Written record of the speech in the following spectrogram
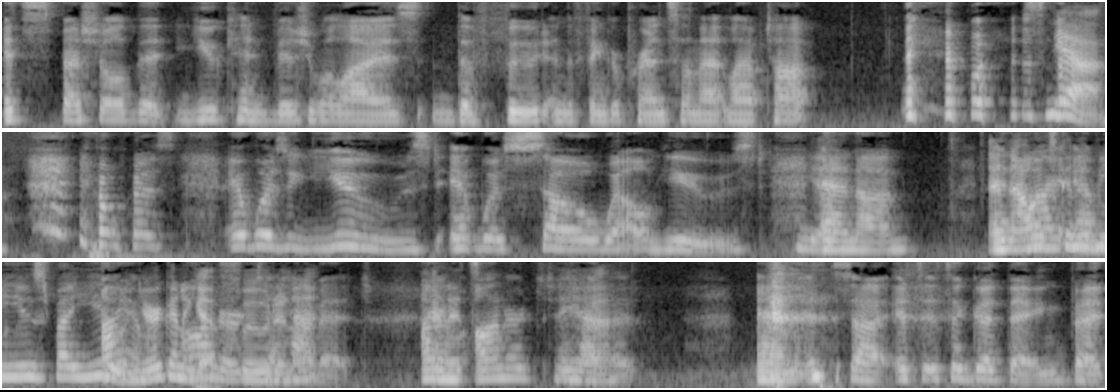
It's special that you can visualize the food and the fingerprints on that laptop. it was yeah. It was it was used. It was so well used. Yeah. And um, and, now it's going to be used by you, and you're going to get food in it. it. I and am honored to yeah. have it, and it's uh, it's it's a good thing. But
